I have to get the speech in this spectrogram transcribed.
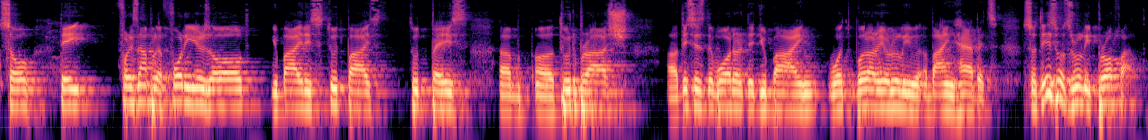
So they for example, at 40 years old, you buy this toothpaste, toothpaste, um, uh, toothbrush. Uh, this is the water that you're buying. What, what are your really buying habits? So this was really profiled.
